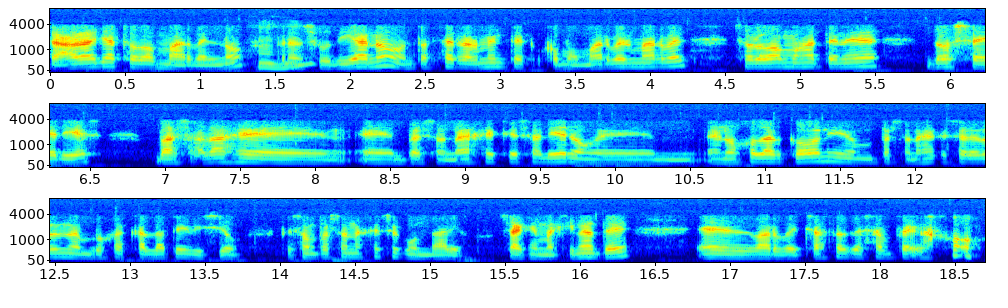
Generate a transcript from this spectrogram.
ahora ya todos Marvel, ¿no? Pero en su día no. Entonces realmente, como Marvel, Marvel, solo vamos a tener dos series. Basadas en, personajes que salieron en, en, Ojo de Halcón y en personajes que salieron en Bruja Escarlata y Visión, que son personajes secundarios. O sea que imagínate el barbechazo que se han pegado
